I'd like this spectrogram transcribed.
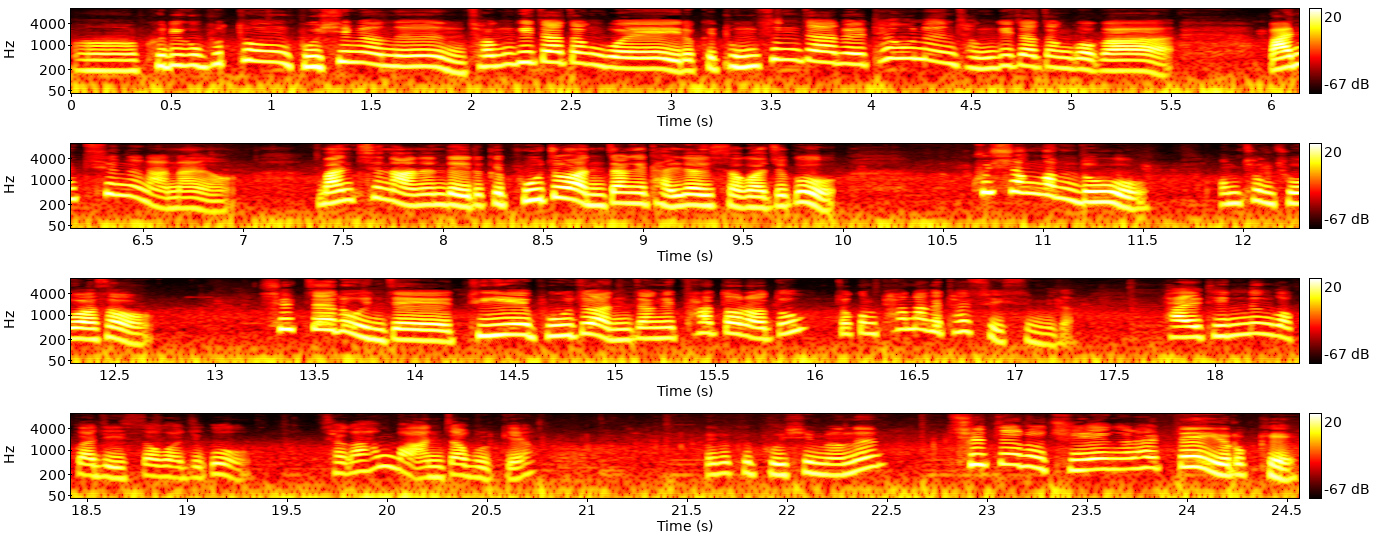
어, 그리고 보통 보시면은 전기 자전거에 이렇게 동승자를 태우는 전기 자전거가 많지는 않아요. 많지는 않은데 이렇게 보조 안장이 달려 있어가지고 쿠션감도 엄청 좋아서 실제로 이제 뒤에 보조 안장에 타더라도 조금 편하게 탈 수 있습니다. 발 딛는 것까지 있어가지고 제가 한번 앉아 볼게요. 이렇게 보시면은 실제로 주행을 할 때 이렇게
